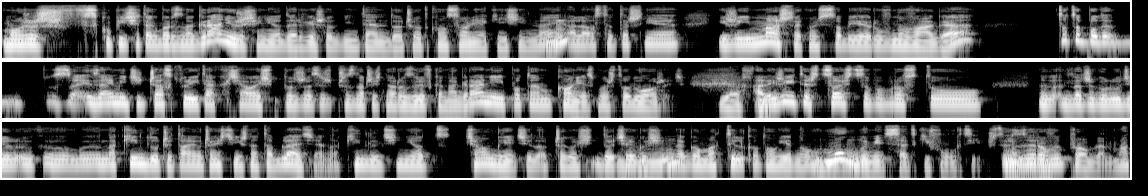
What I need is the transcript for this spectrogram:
Możesz skupić się tak bardzo na graniu, że się nie oderwiesz od Nintendo czy od konsoli jakiejś innej, mhm. ale ostatecznie, jeżeli masz jakąś sobie równowagę, to to zajmie ci czas, który i tak chciałeś przeznaczyć na rozrywkę, na granie i potem koniec, możesz to odłożyć. Jasne. Ale jeżeli też coś, co po prostu dlaczego ludzie na Kindle czytają częściej niż na tablecie? No, Kindle ci nie odciągnie cię do czegoś, do czegoś mm -hmm. innego, ma tylko tą jedną. Mm -hmm. Mógłby mieć setki funkcji, przecież to jest mm -hmm. zerowy problem. Ma,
